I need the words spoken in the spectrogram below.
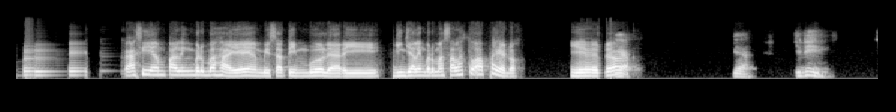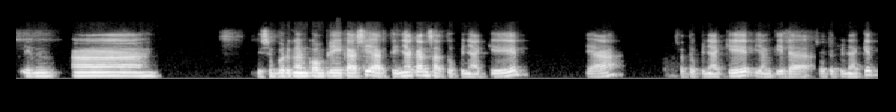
komplikasi yang paling berbahaya yang bisa timbul dari ginjal yang bermasalah tuh apa ya dok? Iya dok. Ya. Gini, in, uh, disebut dengan komplikasi artinya kan satu penyakit ya satu penyakit yang tidak satu penyakit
